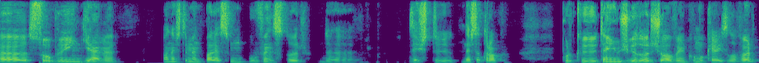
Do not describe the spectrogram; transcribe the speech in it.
Uh, sobre Indiana, honestamente parece-me o vencedor de, deste, desta troca, porque tem um jogador jovem como o Caris Lavert,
